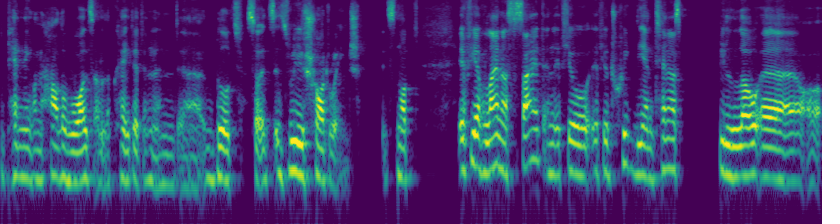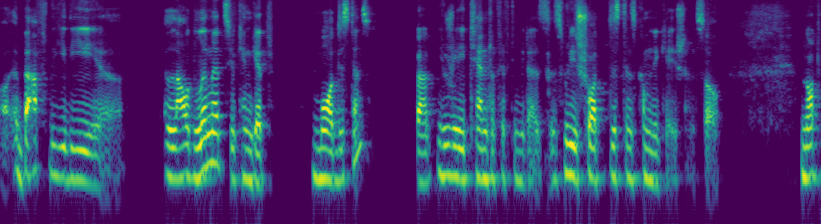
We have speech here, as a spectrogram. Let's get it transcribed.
depending on how the walls are located and, and uh, built. So it's it's really short range. It's not if you have line of sight and if you if you tweak the antennas below uh, or above the the uh, allowed limits, you can get more distance. But usually 10 to 50 meters is really short distance communication. So not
